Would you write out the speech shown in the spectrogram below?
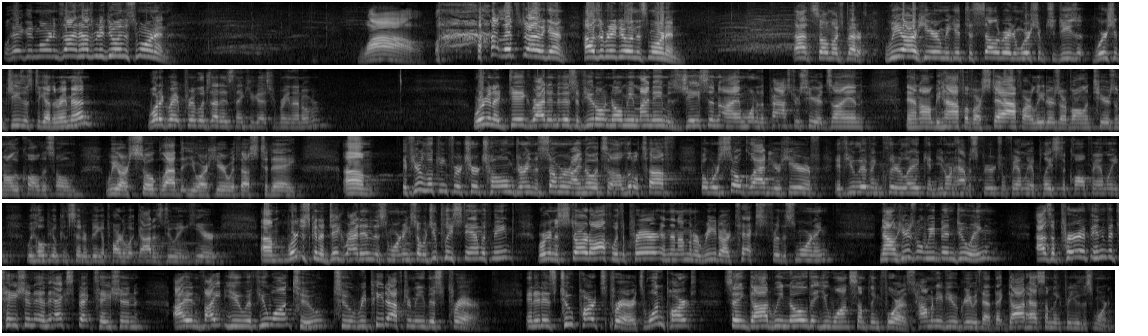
Well, hey, good morning, Zion. How's everybody doing this morning? Wow. Let's try it again. How's everybody doing this morning? That's so much better. We are here and we get to celebrate and worship Jesus, worship Jesus together. Amen? What a great privilege that is. Thank you guys for bringing that over. We're going to dig right into this. If you don't know me, my name is Jason. I am one of the pastors here at Zion. And on behalf of our staff, our leaders, our volunteers, and all who call this home, we are so glad that you are here with us today. Um, if you're looking for a church home during the summer, I know it's a little tough, but we're so glad you're here. If, if you live in Clear Lake and you don't have a spiritual family, a place to call family, we hope you'll consider being a part of what God is doing here. Um, we're just going to dig right in this morning. So, would you please stand with me? We're going to start off with a prayer, and then I'm going to read our text for this morning. Now, here's what we've been doing. As a prayer of invitation and expectation, I invite you, if you want to, to repeat after me this prayer. And it is two parts prayer. It's one part saying, God, we know that you want something for us. How many of you agree with that? That God has something for you this morning?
